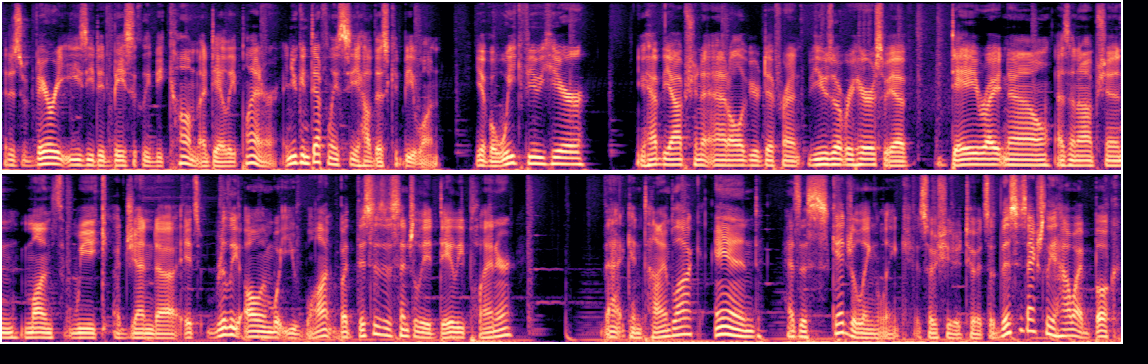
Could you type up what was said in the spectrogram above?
that is very easy to basically become a daily planner. And you can definitely see how this could be one. You have a week view here. You have the option to add all of your different views over here. So we have day right now as an option, month, week, agenda. It's really all in what you want, but this is essentially a daily planner that can time block and has a scheduling link associated to it. So this is actually how I book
